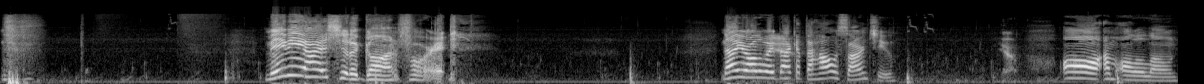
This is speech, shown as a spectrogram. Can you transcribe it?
Maybe I should have gone for it. now you're all the way back at the house, aren't you? Yeah. Oh, I'm all alone.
